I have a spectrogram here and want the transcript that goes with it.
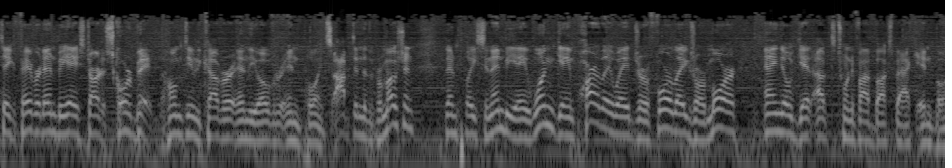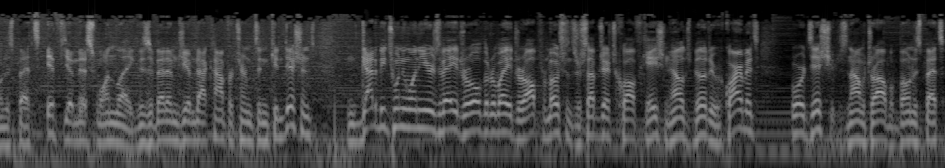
Take your favorite NBA star to score big, the home team to cover, and the over in points. Opt into the promotion, then place an NBA one game parlay wager of four legs or more, and you'll get up to 25 bucks back in bonus bets if you miss one leg. Visit BetMGM.com for terms and conditions. Got to be 21 years of age or older to wager. All promotions are subject to qualification and eligibility requirements. Rewards issued is non withdrawable bonus bets.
